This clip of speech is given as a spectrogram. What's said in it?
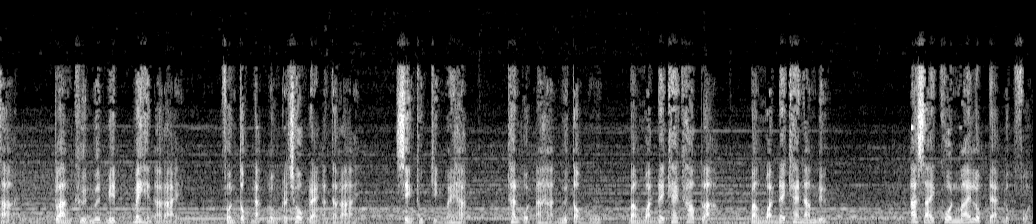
สาด กลางคืนมืดมิดไม่เห็นอะไร ฝนตกหนักลมกระโชกแรงอันตราย เสี่ยงถูกกิ่งไม้หัก ท่านอดอาหารมื้อต่อมื้อ บางวันได้แค่ข้าวเปล่า บางวันได้แค่น้ำดื่ม อาศัยโคนไม้หลบแดดหลบฝน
